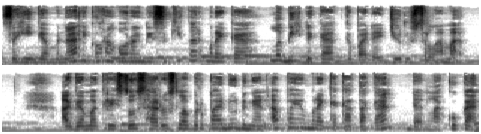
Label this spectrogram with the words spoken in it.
sehingga menarik orang-orang di sekitar mereka lebih dekat kepada Juru Selamat. Agama Kristus haruslah berpadu dengan apa yang mereka katakan dan lakukan.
